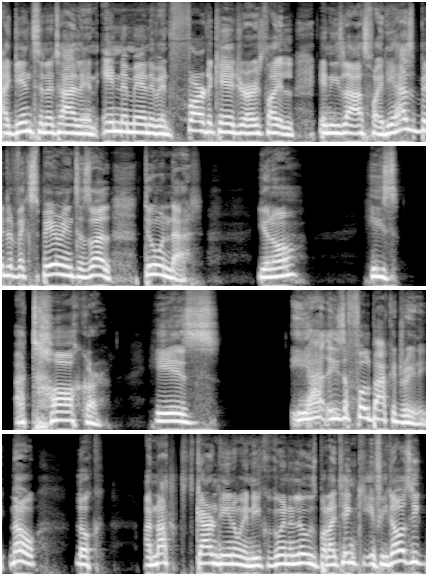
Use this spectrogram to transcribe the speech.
against an Italian in the main event for the Warriors title in his last fight. He has a bit of experience as well doing that. You know, he's a talker. He is he ha- he's a full package really. No, look, I'm not guaranteeing a win. He could go in and lose, but I think if he does, he,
